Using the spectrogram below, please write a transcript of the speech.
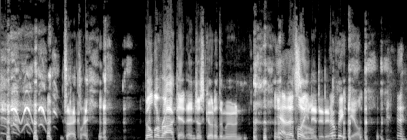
Exactly. Build a rocket and just go to the moon. Yeah, that's, all you need to do. No big deal.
